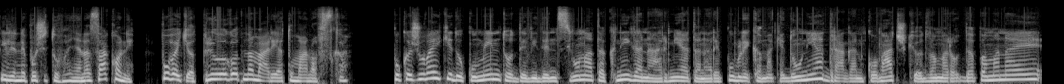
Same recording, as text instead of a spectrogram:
или непочитување на закони, повеќе од прилогот на Марија Тумановска. Покажувајќи документ од евиденционата книга на армијата на Република Македонија, Драган Ковачки од ВМРО ДПМНЕ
